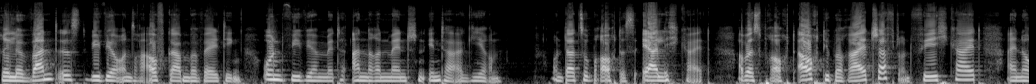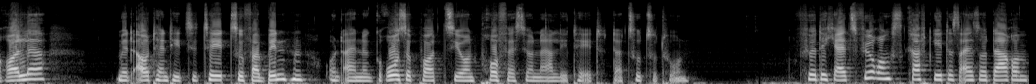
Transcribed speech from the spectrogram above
Relevant ist, wie wir unsere Aufgaben bewältigen und wie wir mit anderen Menschen interagieren. Und dazu braucht es Ehrlichkeit. Aber es braucht auch die Bereitschaft und Fähigkeit, eine Rolle mit Authentizität zu verbinden und eine große Portion Professionalität dazu zu tun. Für dich als Führungskraft geht es also darum,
